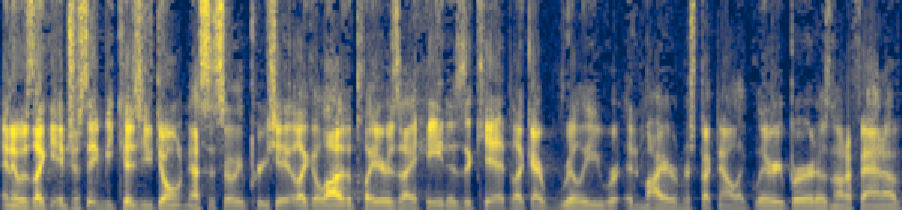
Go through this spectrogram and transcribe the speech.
And it was like interesting because you don't necessarily appreciate it. Like a lot of the players I hate as a kid like I really re- admire and respect now like Larry Bird I was not a fan of.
